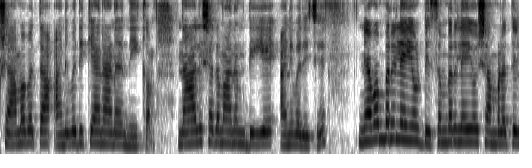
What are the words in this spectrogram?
ക്ഷാമബത്ത അനുവദിക്കാനാണ് നീക്കം. നാല് ശതമാനം ഡി എ അനുവദിച്ച് നവംബറിലെയോ ഡിസംബറിലെയോ ശമ്പളത്തിൽ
